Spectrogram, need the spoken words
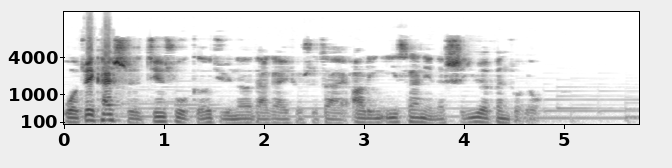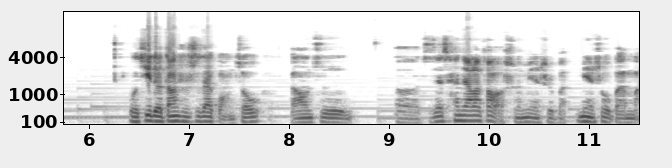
我最开始接触格局呢，大概就是在二零一三年的十一月份左右。我记得当时是在广州，然后是呃直接参加了赵老师的面试班、面授班嘛。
